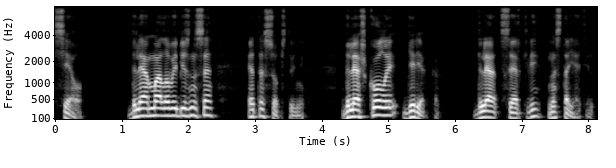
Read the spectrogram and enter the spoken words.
SEO. Для малого бизнеса это собственник. Для школы – директор. Для церкви – настоятель.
